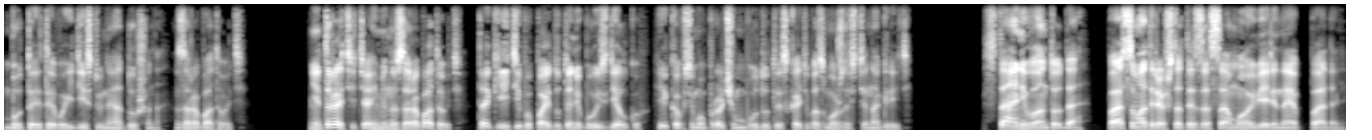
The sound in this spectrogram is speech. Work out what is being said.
Будто это его единственная отдушина — зарабатывать. Не тратить, а именно зарабатывать. Такие типы пойдут на любую сделку и, ко всему прочему, будут искать возможности нагреть. «Стань вон туда, посмотрю, что ты за самоуверенная падаль»,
